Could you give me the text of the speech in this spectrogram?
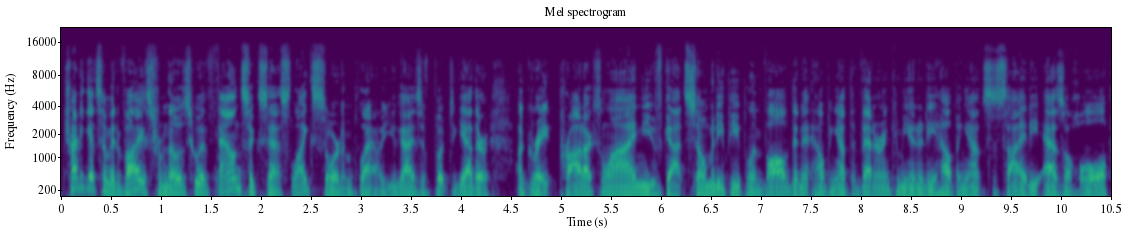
try to get some advice from those who have found success, like Sword and Plough. You guys have put together a great product line. You've got so many people involved in it, helping out the veteran community, helping out society as a whole.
